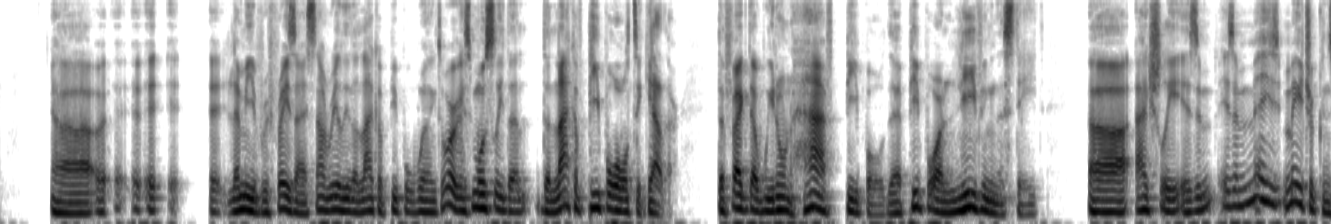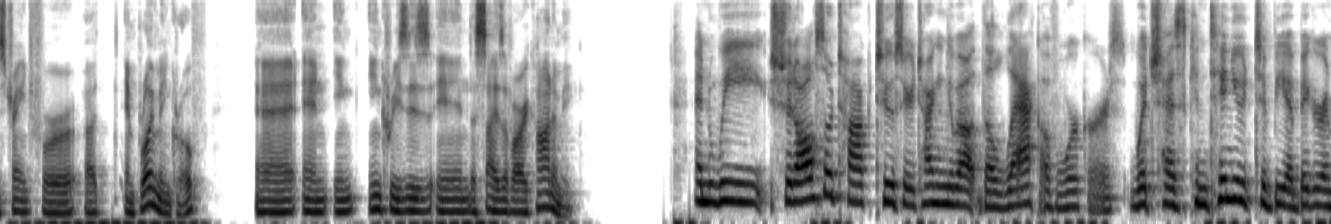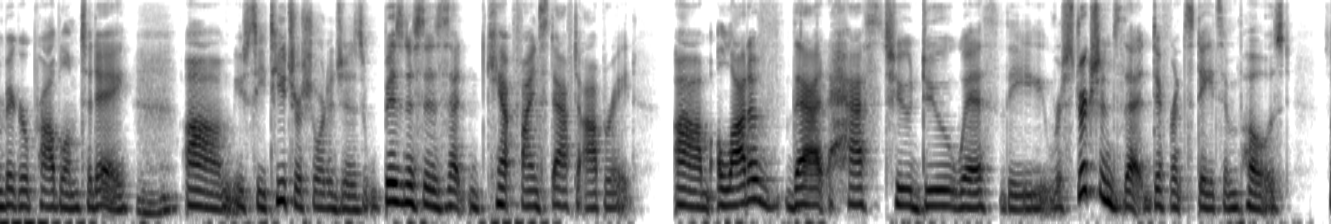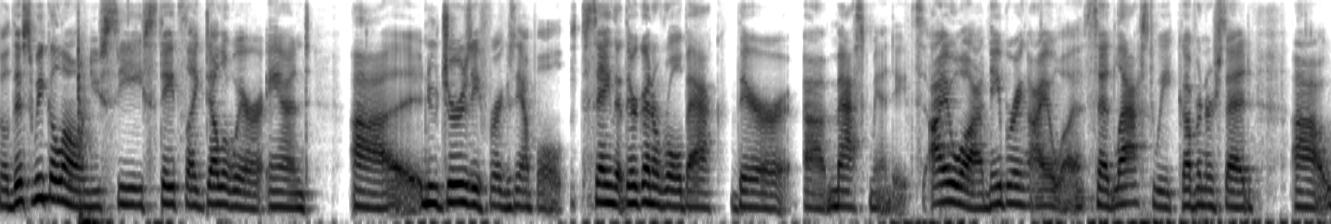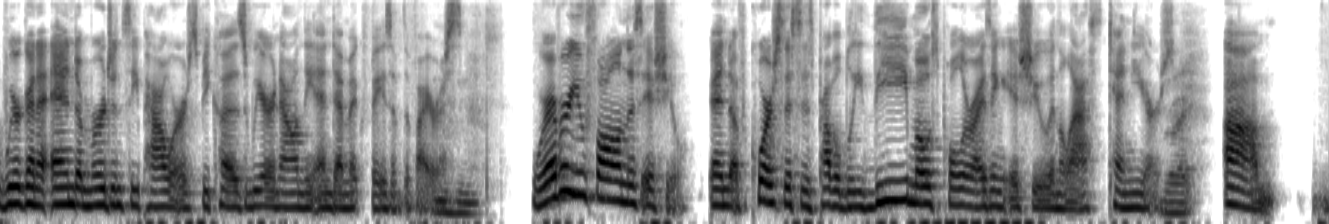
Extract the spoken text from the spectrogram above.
uh, it, it, it, let me rephrase that. It's not really the lack of people willing to work, it's mostly the, the lack of people altogether. The fact that we don't have people, that people are leaving the state, uh, actually is a, is a major constraint for uh, employment growth and, and in increases in the size of our economy. And we should also talk too. So, you're talking about the lack of workers, which has continued to be a bigger and bigger problem today. Mm-hmm. Um, you see teacher shortages, businesses that can't find staff to operate. Um, a lot of that has to do with the restrictions that different states imposed. So this week alone, you see states like Delaware and uh, New Jersey, for example, saying that they're going to roll back their uh, mask mandates. Iowa, neighboring Iowa, said last week, governor said, uh, we're going to end emergency powers because we are now in the endemic phase of the virus. Mm-hmm. Wherever you fall on this issue, and of course, this is probably the most polarizing issue in the last 10 years. Right. Um,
